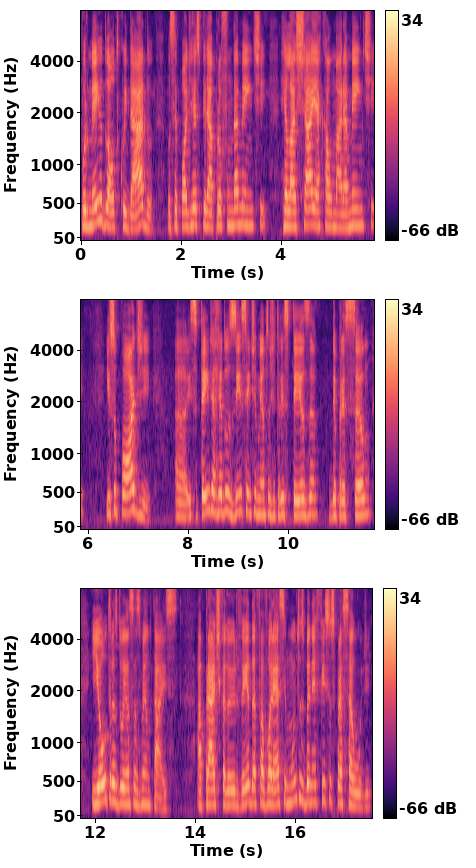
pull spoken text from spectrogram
Por meio do autocuidado, você pode respirar profundamente, relaxar e acalmar a mente. Isso pode, uh, isso tende a reduzir sentimentos de tristeza, depressão e outras doenças mentais. A prática do Ayurveda favorece muitos benefícios para a saúde,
